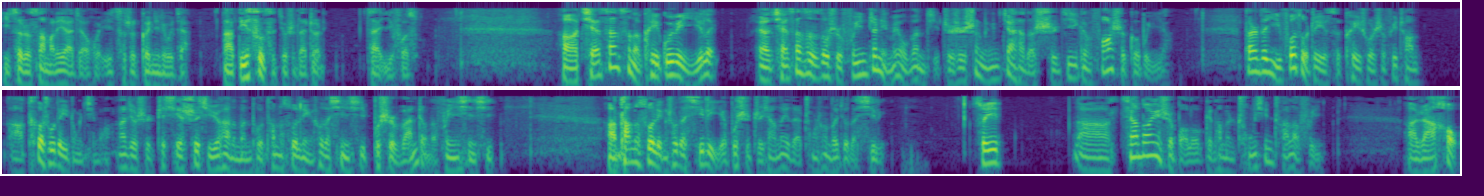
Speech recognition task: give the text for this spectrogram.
一次是撒玛利亚教会，一次是哥尼流家。那第四次就是在这里，在以弗所。啊，前三次呢可以归为一类，呃，前三次都是福音真理没有问题，只是圣灵降下的时机跟方式各不一样。但是在以弗所这一次可以说是非常啊特殊的一种情况，那就是这些施洗约翰的门徒，他们所领受的信息不是完整的福音信息，啊，他们所领受的洗礼也不是指向内在重生得救的洗礼，所以啊，相当于是保罗给他们重新传了福音，啊，然后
